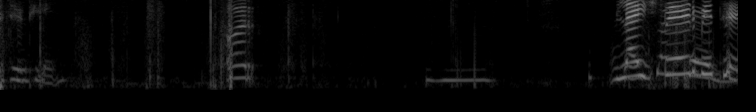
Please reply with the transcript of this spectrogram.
अच्छा ठीक। और लाइट पेड़ भी थे।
